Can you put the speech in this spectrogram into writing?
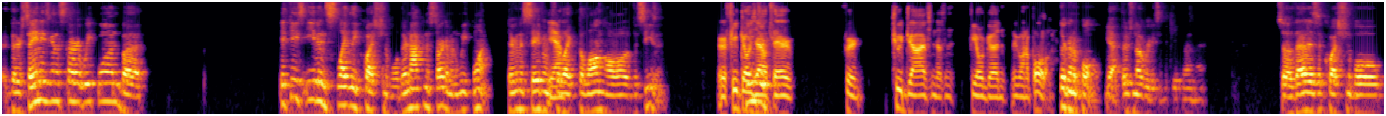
They're saying he's going to start week one, but if he's even slightly questionable, they're not going to start him in week one. They're going to save him Yeah. for like the long haul of the season. Or if he goes Teams out tr- there for two drives and doesn't feel good, they're going to pull him. They're gonna pull him. Yeah, there's no reason to keep him in there. So that is a questionable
